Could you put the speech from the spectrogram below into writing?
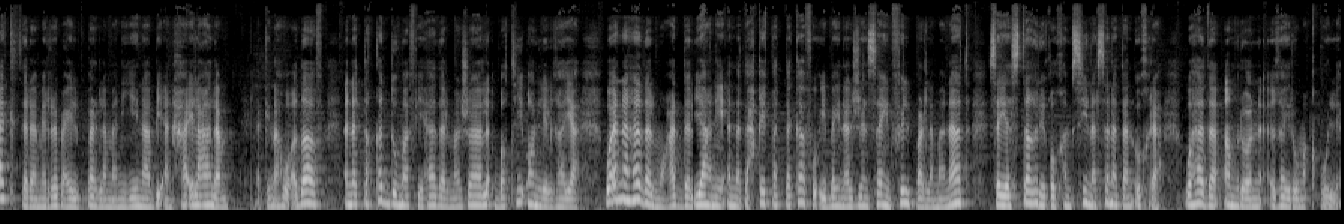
أكثر من ربع البرلمانيين بأنحاء العالم. لكنه أضاف أن التقدم في هذا المجال بطيء للغاية وأن هذا المعدل يعني أن تحقيق التكافؤ بين الجنسين في البرلمانات سيستغرق خمسين سنة أخرى وهذا أمر غير مقبول.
